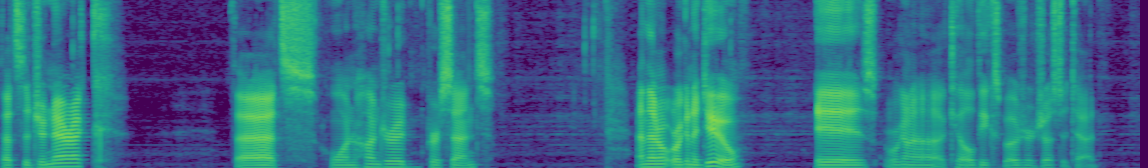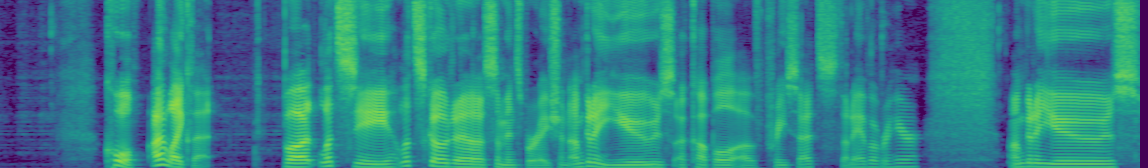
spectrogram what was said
That's the generic. That's 100%. And then what we're going to do is we're going to kill the exposure just a tad. Cool. I like that. But let's see. Let's go to some inspiration. I'm going to use a couple of presets that I have over here. I'm going to use...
